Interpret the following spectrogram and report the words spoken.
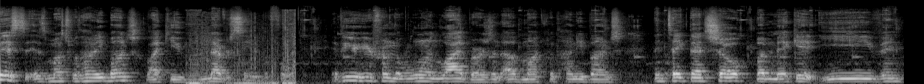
This is Munch with Honeybunch like you've never seen it before. If you're here from the Warren Live version of Munch with Honeybunch, then take that show but make it even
